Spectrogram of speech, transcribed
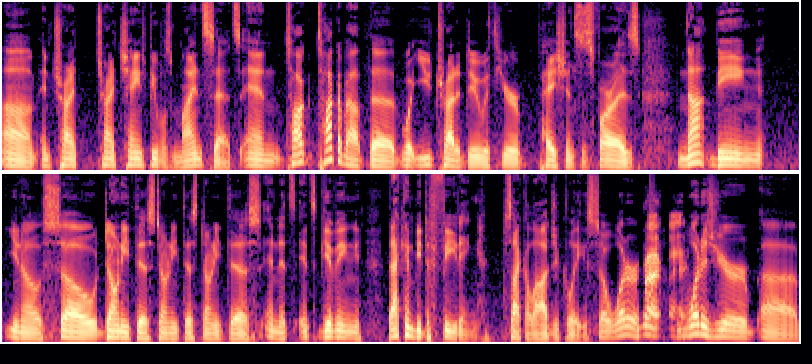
um, and trying to try to change people's mindsets. And talk talk about the what you try to do with your patients as far as not being you know so don't eat this don't eat this don't eat this and it's it's giving that can be defeating psychologically so what are Right, right. what is your uh,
